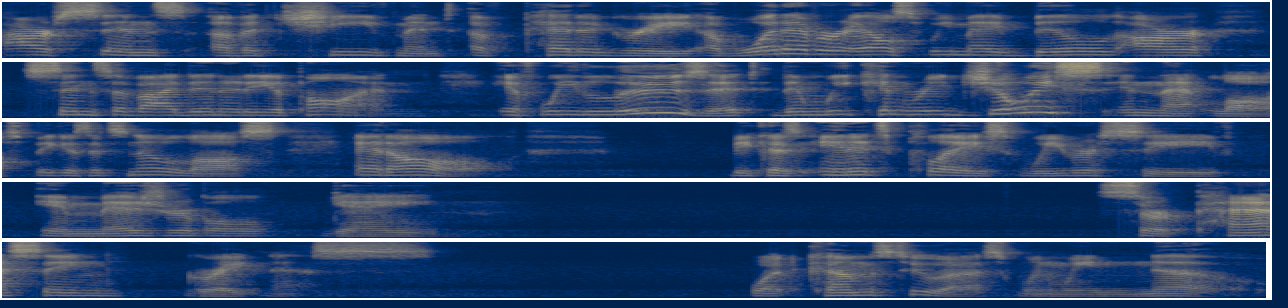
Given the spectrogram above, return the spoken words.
our sense of achievement, of pedigree, of whatever else we may build our sense of identity upon, if we lose it, then we can rejoice in that loss because it's no loss at all. Because in its place we receive immeasurable gain, surpassing greatness. What comes to us when we know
